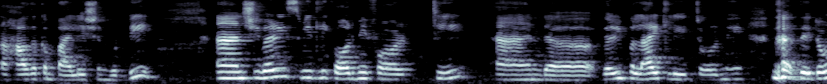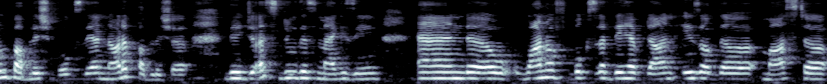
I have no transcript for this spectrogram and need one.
uh, how the compilation would be. And she very sweetly called me for tea and uh, very politely told me that they don't publish books. They are not a publisher. They just do this magazine. And uh, one of books that they have done is of the master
